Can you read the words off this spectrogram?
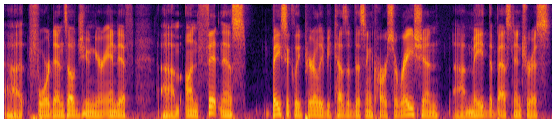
uh, for Denzel Jr. and if um, unfitness basically purely because of this incarceration, uh, made the best interests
